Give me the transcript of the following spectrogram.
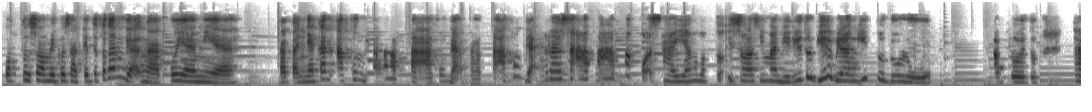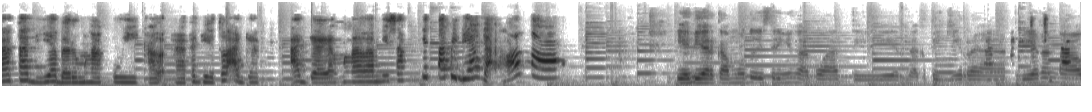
waktu suamiku sakit itu kan nggak ngaku ya Mia katanya kan aku nggak apa-apa aku nggak apa-apa. Aku nggak ngerasa apa-apa kok sayang. Waktu isolasi mandiri itu dia bilang gitu dulu. Waktu itu. Ternyata dia baru mengakui kalau ternyata dia itu ada ada yang mengalami sakit tapi dia nggak ngomong ya biar kamu tuh istrinya nggak khawatir nggak kepikiran dia kan tahu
